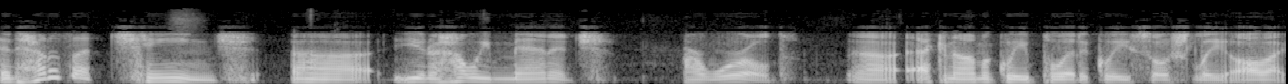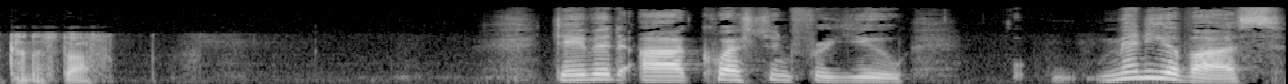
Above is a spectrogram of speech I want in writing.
and how does that change, uh, you know, how we manage our world, uh, economically, politically, socially, all that kind of stuff? David, uh, question for you. Many of us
